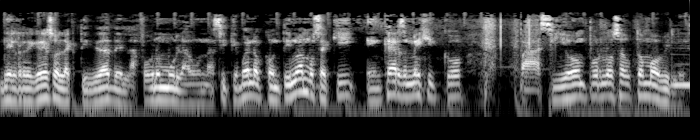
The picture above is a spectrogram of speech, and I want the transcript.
del regreso a la actividad de la Fórmula 1. Así que bueno, continuamos aquí en Cars México, pasión por los automóviles.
